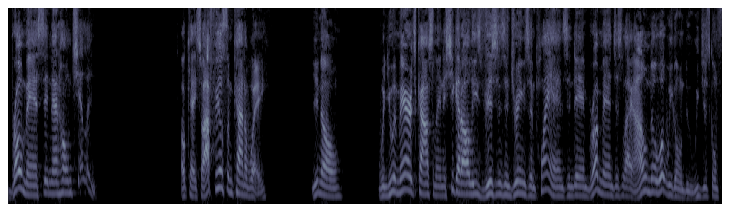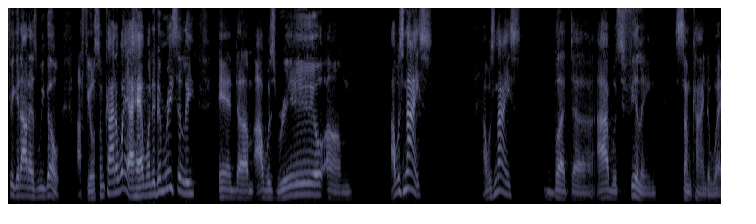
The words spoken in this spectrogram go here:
bro man sitting at home chilling. Okay, so I feel some kind of way, you know, when you in marriage counseling and she got all these visions and dreams and plans, and then bro man just like, I don't know what we gonna do. We just gonna figure it out as we go. I feel some kind of way. I had one of them recently, and um, I was real. Um, I was nice. I was nice, but uh, I was feeling some kind of way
